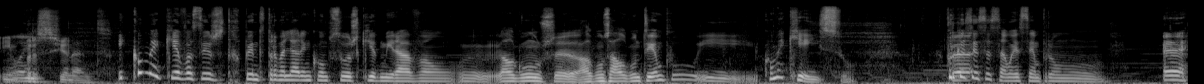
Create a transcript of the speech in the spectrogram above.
Impressionante. E como é que é vocês de repente trabalharem com pessoas que admiravam uh, alguns, uh, alguns há algum tempo e como é que é isso? Porque a sensação é sempre um. É,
